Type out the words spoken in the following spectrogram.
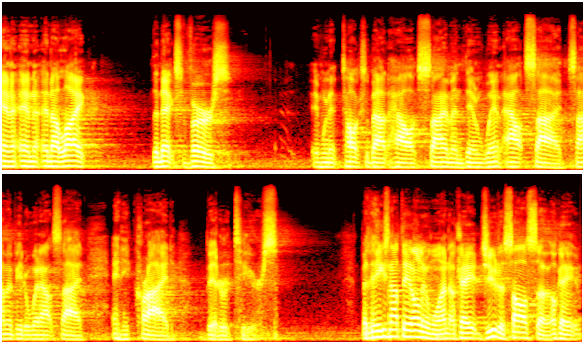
And, and, and I like the next verse, and when it talks about how Simon then went outside, Simon Peter went outside, and he cried bitter tears. But he's not the only one, okay? Judas also, okay,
